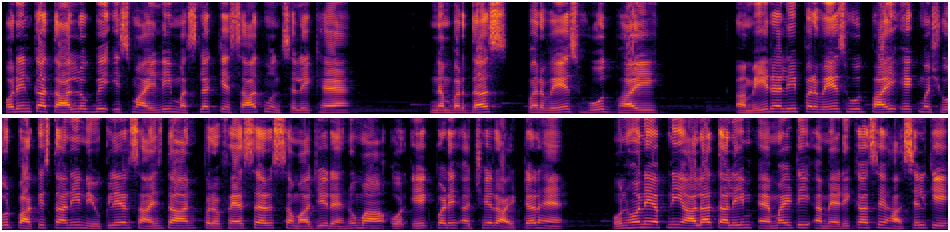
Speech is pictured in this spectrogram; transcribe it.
اور ان کا تعلق بھی اسماعیلی مسلک کے ساتھ منسلک ہے۔ نمبر دس، پرویز ہود بھائی۔ امیر علی پرویز ہود بھائی ایک مشہور پاکستانی نیوکلیئر سائنسدان، پروفیسر، سماجی رہنما اور ایک بڑے اچھے رائٹر ہیں۔ انہوں نے اپنی اعلیٰ تعلیم ایم آئی ٹی امریکہ سے حاصل کی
